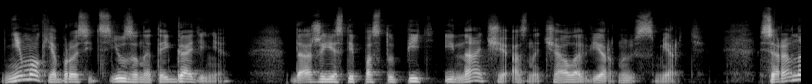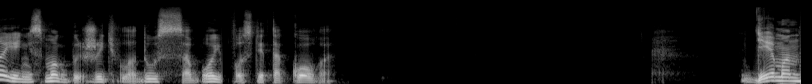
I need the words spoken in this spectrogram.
Не мог я бросить Сьюзан этой гадине, даже если поступить иначе означало верную смерть. Все равно я не смог бы жить в ладу с собой после такого. Демон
